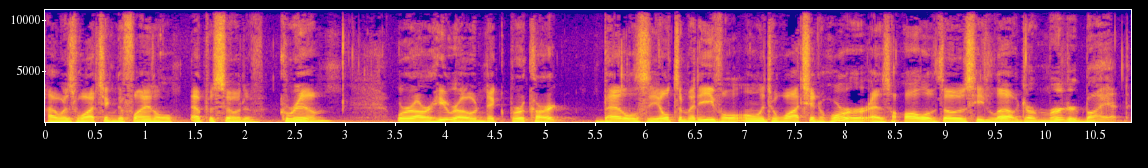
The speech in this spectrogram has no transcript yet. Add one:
I was watching the final episode of Grimm, where our hero, Nick Burkhardt, battles the ultimate evil only to watch in horror as all of those he loved are murdered by it.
